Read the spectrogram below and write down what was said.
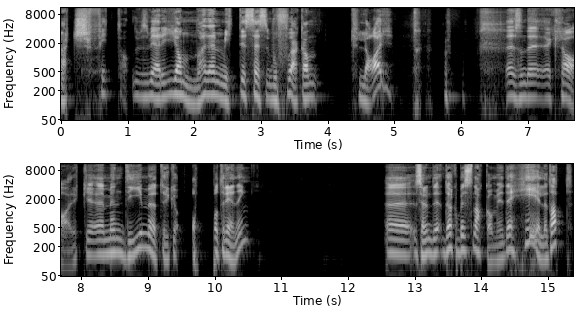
matchfit. Hvis vi er i januar, det er midt i sesongen, hvorfor er ikke han klar? Det er liksom det, jeg klarer ikke Men de møter ikke opp på trening. Uh, selv om det, det har ikke blitt snakka om i det hele tatt.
